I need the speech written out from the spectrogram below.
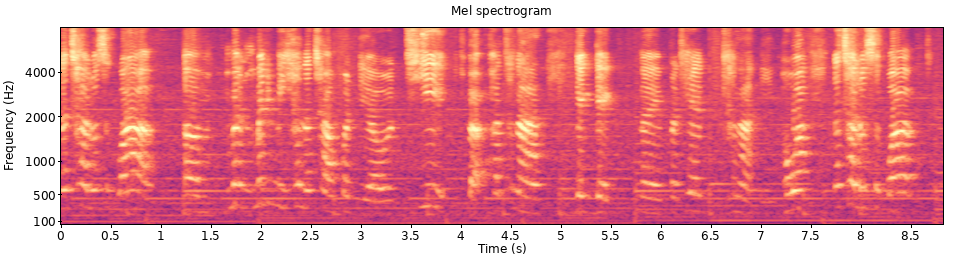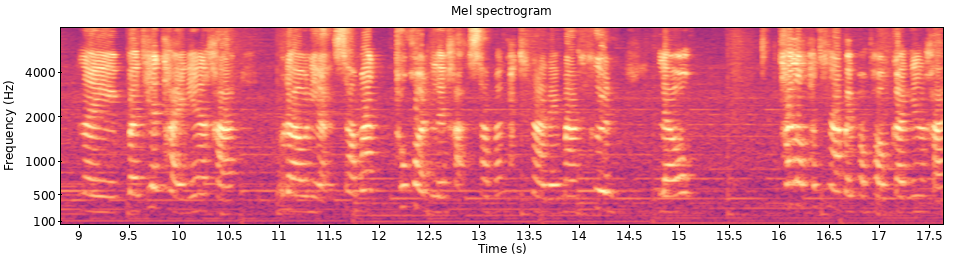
นัชชารู้สึกว่าเอิ่มมันไม่ได้มีแค่นัชชาคนเดียวที่แบบพัฒนาเด็กๆในประเทศขนาดนี้ เพราะว่านัชชารู้สึกว่าในประเทศไทยเนี่ยนะคะ เราเนี่ยสามารถทุกคนเลยค่ะ สามารถพัฒนาได้มากขึ้น แล้ว ถ้าเราพัฒนาไปพร้อมๆกันเนี่ยนะคะ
